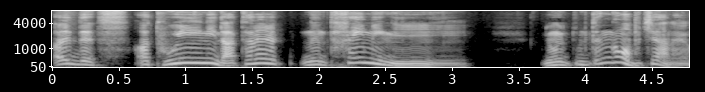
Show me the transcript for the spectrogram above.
아 근데 아 도인이 나타나는 타이밍이 이건 좀 뜬금없지 않아요?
